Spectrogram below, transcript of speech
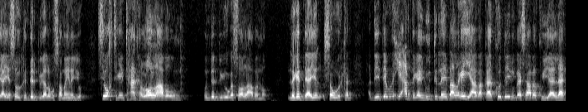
daayo sawirkan derbiga lagu samaynayo si waktiga imtixaanka loo laabo uun oon derbigii uga soo laabano laga daayo sawirkan. Haddii de wixii ardayga aynuu dir lahayn baa laga yaabaa qaarkood de inuu meeshaaba ku yaalaan.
